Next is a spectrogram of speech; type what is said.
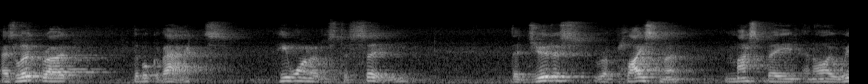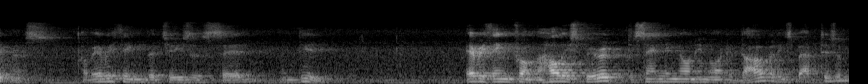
As Luke wrote the book of Acts, he wanted us to see that Judas' replacement must be an eyewitness of everything that Jesus said and did. Everything from the Holy Spirit descending on him like a dove at his baptism,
